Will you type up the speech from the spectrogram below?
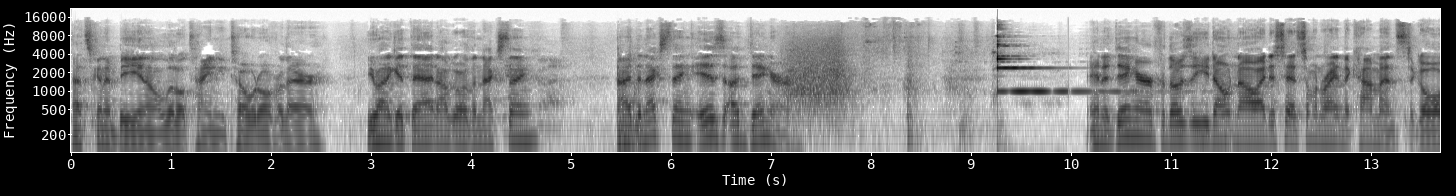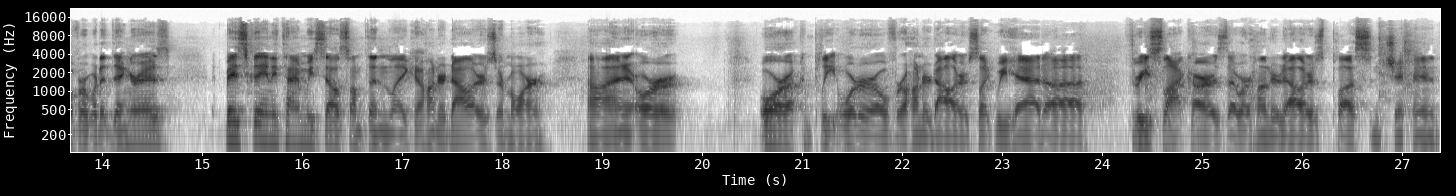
That's going to be in a little tiny toad over there. You want to get that? I'll go to the next thing. All right, the next thing is a dinger. And a dinger, for those of you don't know, I just had someone write in the comments to go over what a dinger is. Basically, anytime we sell something like a hundred dollars or more, uh, and or or a complete order over a hundred dollars, like we had uh, three slot cars that were hundred dollars plus and, ch- and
